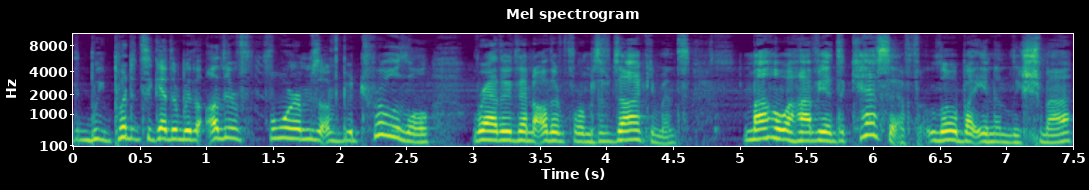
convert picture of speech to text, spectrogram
we put it together with other forms of betrothal rather than other forms of documents. Mahu havia de kesef lo ba'inan lishma,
